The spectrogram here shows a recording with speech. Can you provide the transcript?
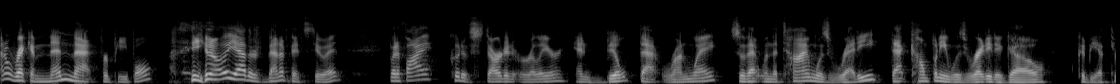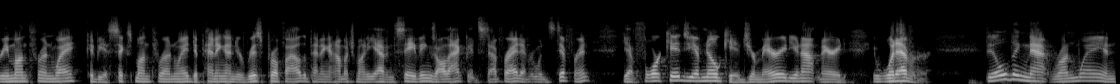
I don't recommend that for people. you know, yeah, there's benefits to it. But if I could have started earlier and built that runway so that when the time was ready, that company was ready to go, could be a three month runway, could be a six month runway, depending on your risk profile, depending on how much money you have in savings, all that good stuff, right? Everyone's different. You have four kids, you have no kids, you're married, you're not married, whatever. Building that runway and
